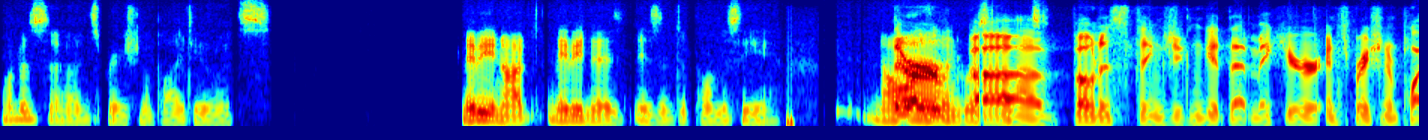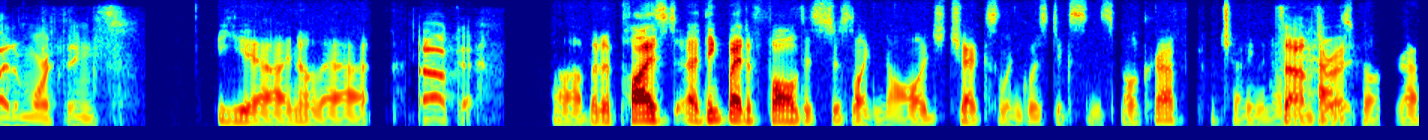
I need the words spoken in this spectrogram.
What does uh, inspiration apply to? It's maybe not. Maybe it is- isn't diplomacy. Knowledge, there are uh, bonus things you can get that make your inspiration apply to more things. Yeah, I know that. Ah, Okay. Uh, but it applies. To, I think by default it's just like knowledge checks, linguistics, and spellcraft, which I don't even know Sounds if I have right. spellcraft.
